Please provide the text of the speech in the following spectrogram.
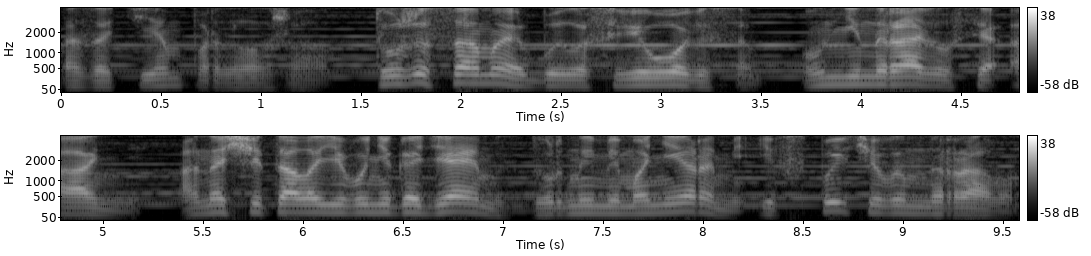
а затем продолжал. То же самое было с Виовисом. Он не нравился Анне. Она считала его негодяем с дурными манерами и вспыльчивым нравом.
